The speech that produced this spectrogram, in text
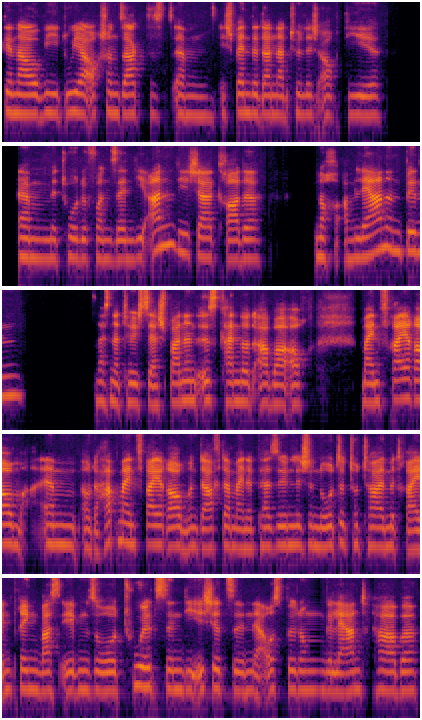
genau wie du ja auch schon sagtest, ähm, ich wende dann natürlich auch die ähm, Methode von Sandy an, die ich ja gerade noch am Lernen bin, was natürlich sehr spannend ist, kann dort aber auch meinen Freiraum ähm, oder habe meinen Freiraum und darf da meine persönliche Note total mit reinbringen, was eben so Tools sind, die ich jetzt in der Ausbildung gelernt habe,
